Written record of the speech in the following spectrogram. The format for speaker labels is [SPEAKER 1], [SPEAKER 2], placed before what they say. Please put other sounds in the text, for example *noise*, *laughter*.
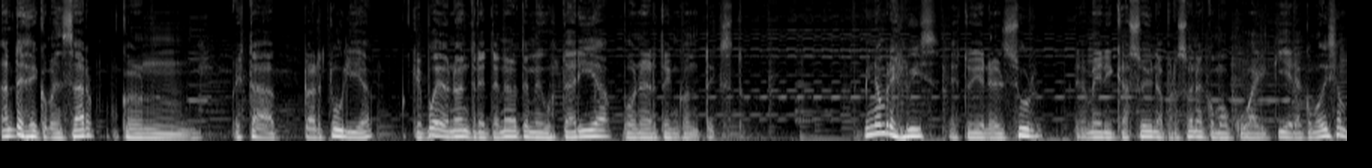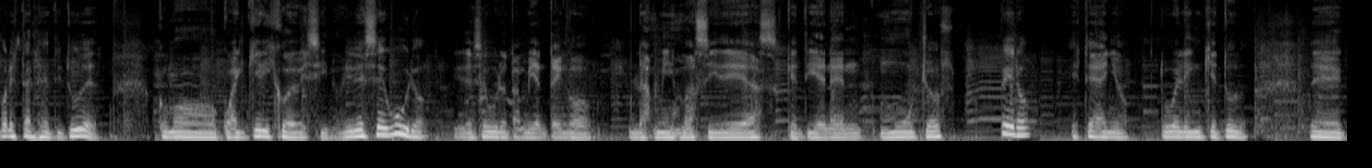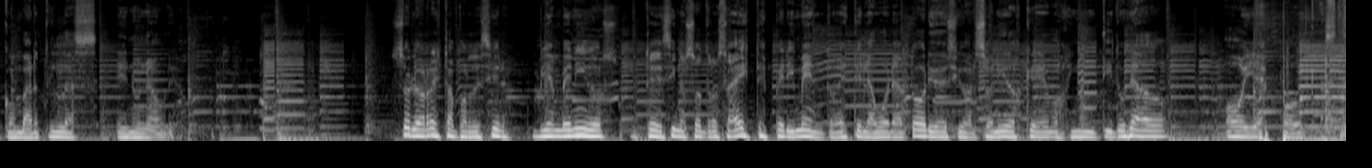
[SPEAKER 1] Antes de comenzar con esta tertulia, que puede o no entretenerte, me gustaría ponerte en contexto. Mi nombre es Luis, estoy en el sur de América, soy una persona como cualquiera, como dicen por estas latitudes, como cualquier hijo de vecino. Y de seguro, y de seguro también tengo las mismas ideas que tienen muchos, pero este año tuve la inquietud de convertirlas en un audio. Solo resta por decir, bienvenidos ustedes y nosotros a este experimento, a este laboratorio de cibersonidos que hemos intitulado Hoy es Podcast.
